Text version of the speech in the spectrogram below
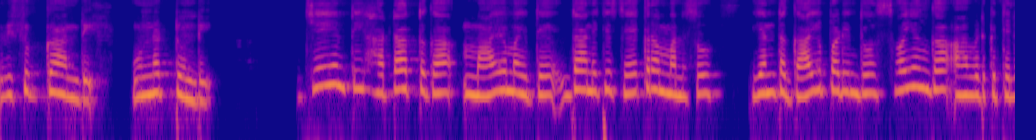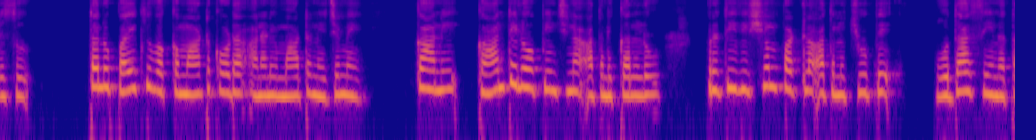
విసుగ్గా అంది. ఉన్నట్టుండి జయంతి హఠాత్తుగా మాయమైతే దానికి శేఖరం మనసు ఎంత గాయపడిందో స్వయంగా ఆవిడకి తెలుసు. తను పైకి ఒక్క మాట కూడా అనని మాట నిజమే. కాని కాంతి లోపించిన అతని కళ్ళు ప్రతి విషయం పట్ల అతను చూపే ఉదాసీనత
